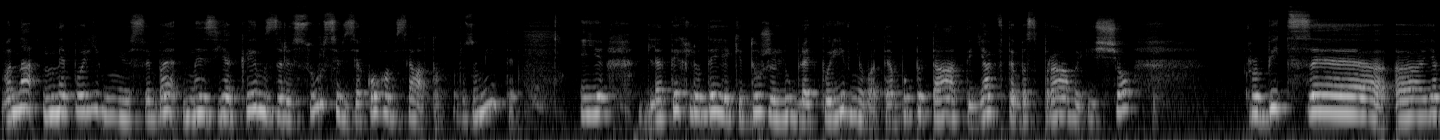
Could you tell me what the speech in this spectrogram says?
Вона не порівнює себе ні з яким з ресурсів, з якого взято. Розумієте? І для тих людей, які дуже люблять порівнювати або питати, як в тебе справи і що. Робіть це е, як,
